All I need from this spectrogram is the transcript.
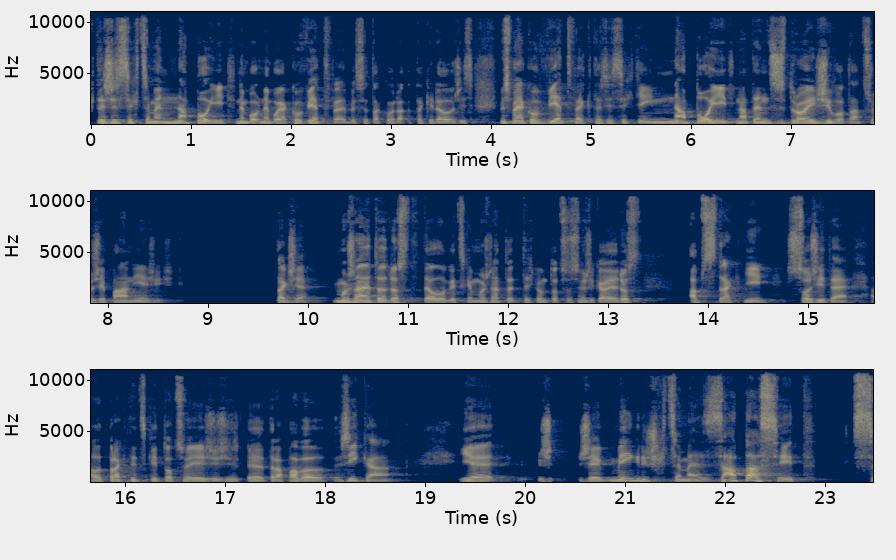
kteří se chceme napojit, nebo, nebo jako větve, by se tako, taky dalo říct. My jsme jako větve, kteří se chtějí napojit na ten zdroj života, což je Pán Ježíš. Takže, možná je to dost teologické, možná teď to, co jsem říkal, je dost abstraktní, složité, ale prakticky to, co Ježíš, eh, teda Pavel říká, je, že my, když chceme zapasit s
